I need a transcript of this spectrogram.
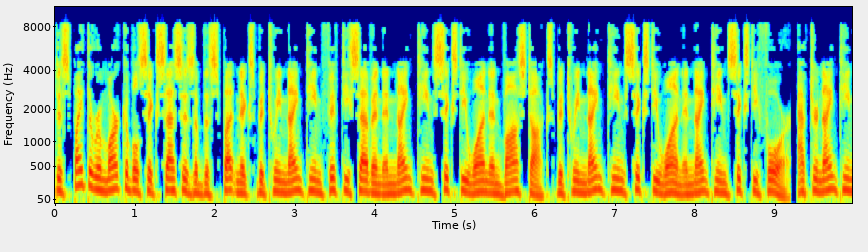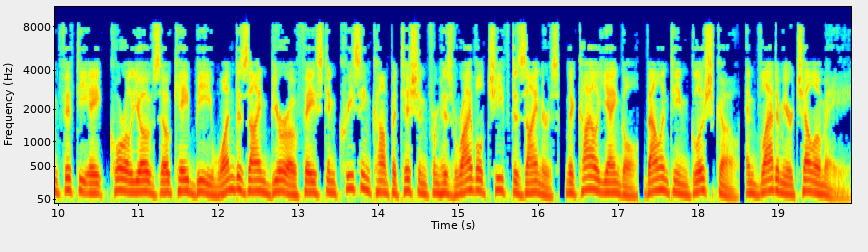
Despite the remarkable successes of the Sputniks between 1957 and 1961 and Vostoks between 1961 and 1964, after 1958 Korolyov's OKB-1 design bureau faced increasing competition from his rival chief designers, Mikhail Yangel, Valentin Glushko, and Vladimir Chelomey.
